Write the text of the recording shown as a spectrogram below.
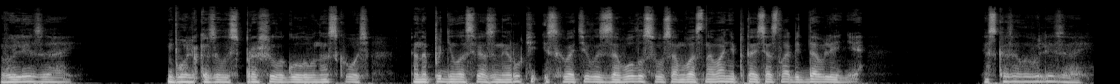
«Вылезай». Боль, казалось, прошила голову насквозь. Она подняла связанные руки и схватилась за волосы у самого основания, пытаясь ослабить давление. Я сказала, вылезай.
